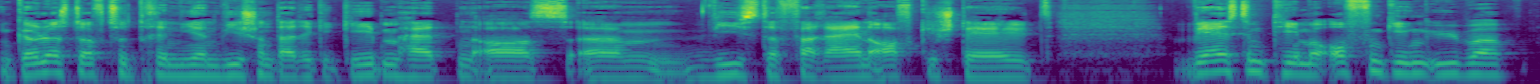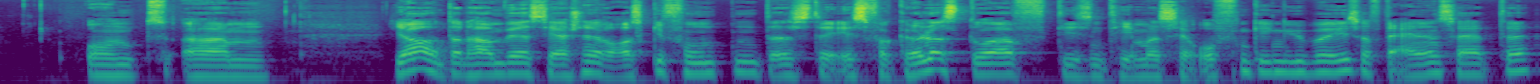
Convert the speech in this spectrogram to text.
in Göllersdorf zu trainieren? Wie schauen da die Gegebenheiten aus? Ähm, wie ist der Verein aufgestellt? Wer ist dem Thema offen gegenüber? Und ähm, ja, und dann haben wir sehr schnell herausgefunden, dass der SV Göllersdorf diesem Thema sehr offen gegenüber ist, auf der einen Seite.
